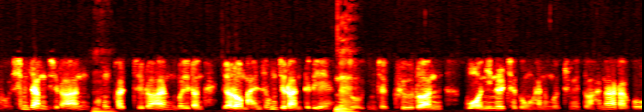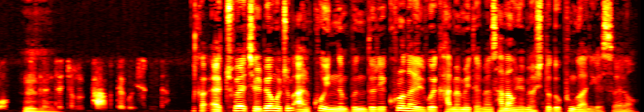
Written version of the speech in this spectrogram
뭐 심장 질환, 음. 콩팥 질환 뭐 이런 여러 만성 질환들이 네. 또 이제 그러한 원인을 제공하는 것 중에 또 하나라고 음. 이제 좀 파악되고 있습니다. 그러니까 애초에 질병을 좀 앓고 있는 분들이 코로나19에 감염이 되면 사망 위험이 훨씬 더 높은 거 아니겠어요?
